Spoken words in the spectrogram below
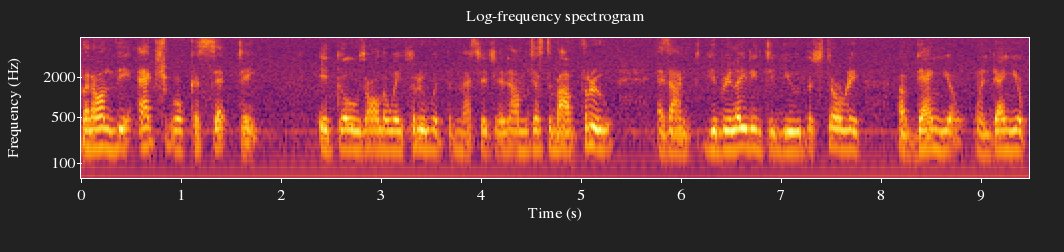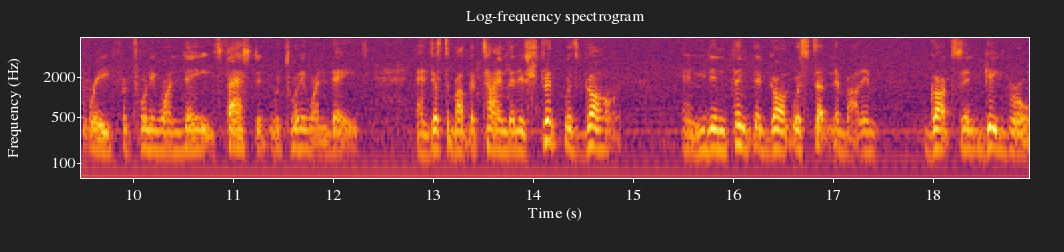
But on the actual cassette tape, it goes all the way through with the message. And I'm just about through as I'm relating to you the story of Daniel when Daniel prayed for 21 days, fasted for 21 days. And just about the time that his strength was gone, and he didn't think that God was studying about him, God sent Gabriel,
